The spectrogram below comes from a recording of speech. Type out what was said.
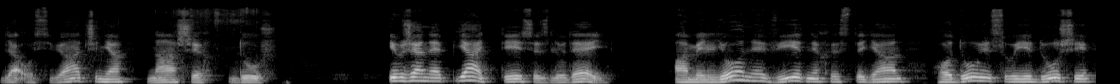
для освячення наших душ. І вже не п'ять тисяч людей, а мільйони вірних християн годують свої душі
